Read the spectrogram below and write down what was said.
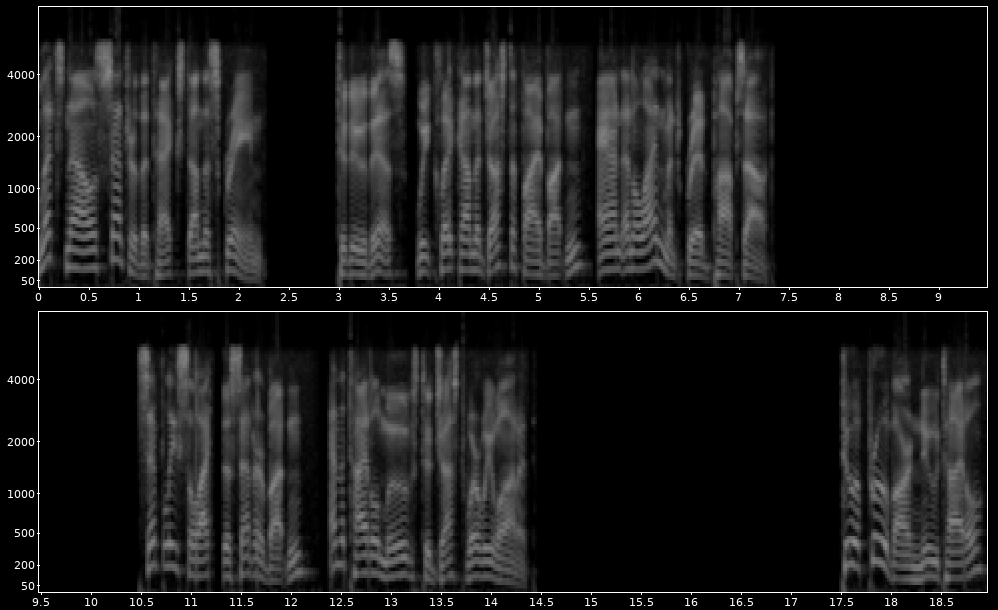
Let's now center the text on the screen. To do this, we click on the Justify button and an alignment grid pops out. Simply select the center button and the title moves to just where we want it. To approve our new title,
